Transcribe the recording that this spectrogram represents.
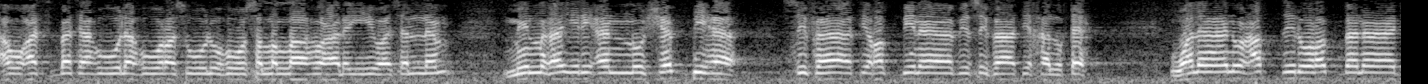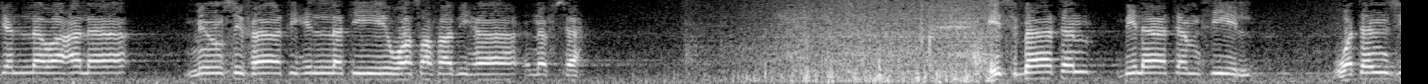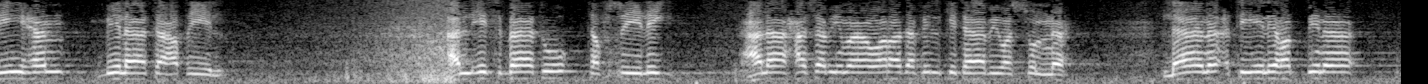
أو أثبته له رسوله صلى الله عليه وسلم من غير أن نشبه صفات ربنا بصفات خلقه. ولا نعطل ربنا جل وعلا من صفاته التي وصف بها نفسه. إثباتا بلا تمثيل وتنزيها بلا تعطيل. الإثبات تفصيلي على حسب ما ورد في الكتاب والسنة. لا نأتي لربنا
